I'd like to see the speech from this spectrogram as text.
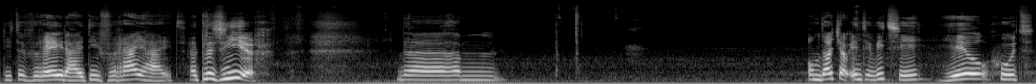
die tevredenheid, die vrijheid, het plezier. De, um, omdat jouw intuïtie heel goed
